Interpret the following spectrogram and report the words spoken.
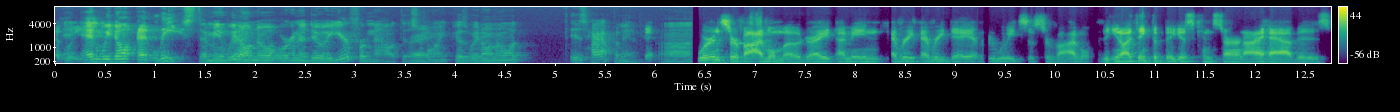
At least. And we don't, at least. I mean, we Right. don't know what we're going to do a year from now at this Right. point because we don't know what is happening. Uh, We're in survival mode, right? I mean, every every day, every week's a survival. You know, I think the biggest concern I have is,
